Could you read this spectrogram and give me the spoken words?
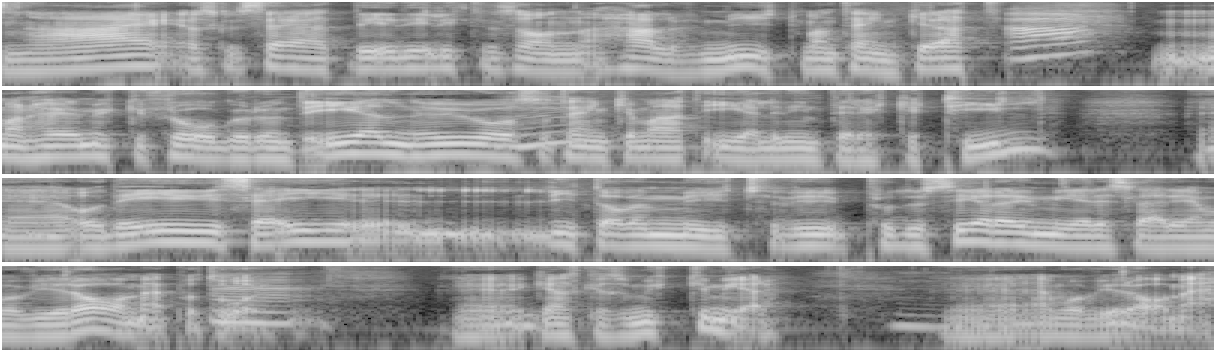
Nej, jag skulle säga att det, det är lite en sån halvmyt. Man tänker att Ja, man hör mycket frågor runt el nu och så tänker man att elen inte räcker till. Eh, och det är ju i sig lite av en myt för vi producerar ju mer i Sverige än vad vi gör av med på ett år. Eh, ganska så mycket mer eh, än vad vi gör av med.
